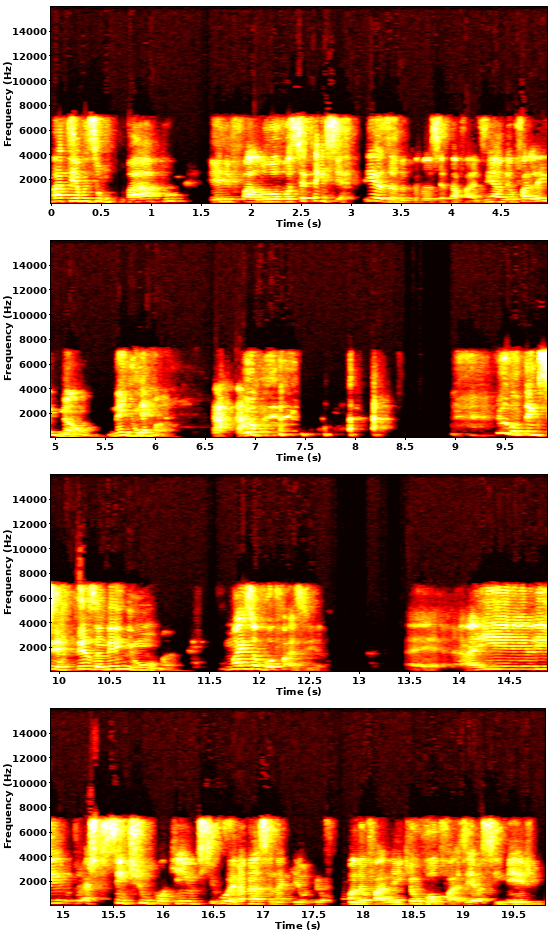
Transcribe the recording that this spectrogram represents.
batemos um papo. Ele falou: Você tem certeza do que você está fazendo? Eu falei: Não, nenhuma. Eu... eu não tenho certeza nenhuma, mas eu vou fazer. É, aí ele acho que sentiu um pouquinho de segurança naquilo que eu, quando eu falei que eu vou fazer assim mesmo,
